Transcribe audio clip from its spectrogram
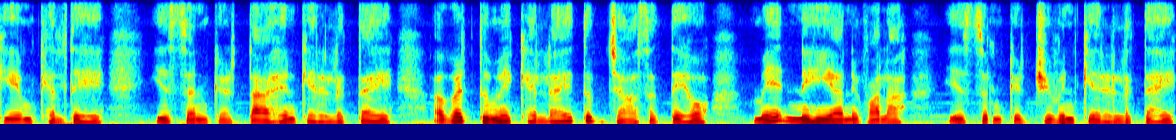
गेम खेलते हैं। ये सुनकर ताहिन कहने लगता है, अगर तुम्हें खेलना है तुम जा सकते हो, मैं नहीं आने वाला। ये सुनकर जीवन कहने लगता है,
